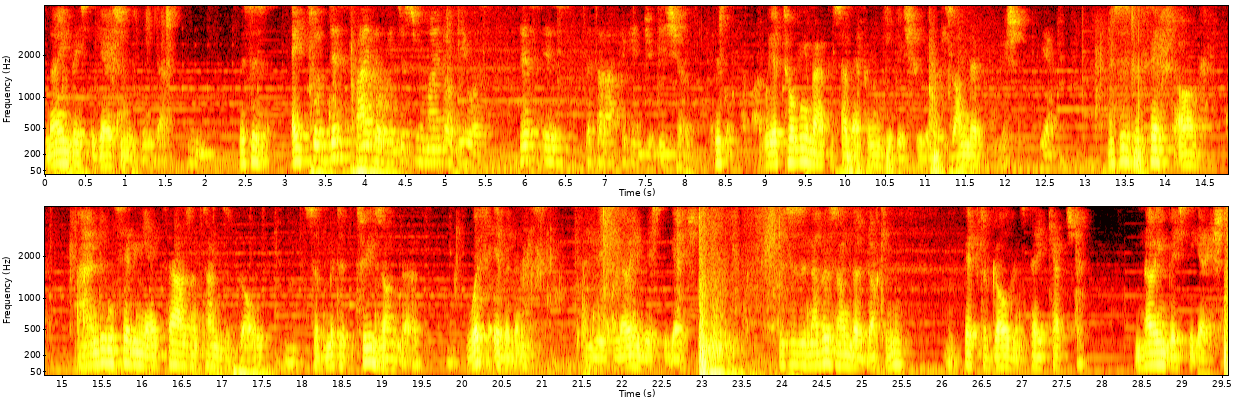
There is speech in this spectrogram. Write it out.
No investigation has been done. This is eight. So this, by the way, just to remind our viewers, this is the South African judiciary. This, we are talking about the South African judiciary and the Zondo Commission. Yeah. This is the theft of 178,000 tons of gold submitted to Zondo with evidence and there's no investigation. This is another Zondo document, theft of gold state capture, no investigation.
